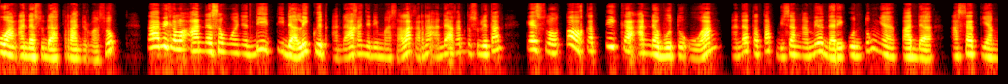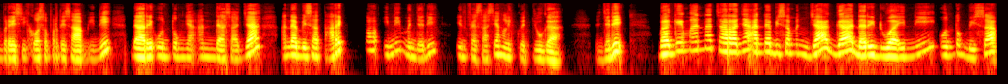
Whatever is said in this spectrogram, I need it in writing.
uang Anda sudah terlanjur masuk. Tapi kalau Anda semuanya di tidak liquid, Anda akan jadi masalah karena Anda akan kesulitan cash flow. Toh ketika Anda butuh uang, Anda tetap bisa ngambil dari untungnya pada aset yang beresiko seperti saham ini. Dari untungnya Anda saja, Anda bisa tarik. Toh ini menjadi investasi yang liquid juga. Jadi bagaimana caranya Anda bisa menjaga dari dua ini untuk bisa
